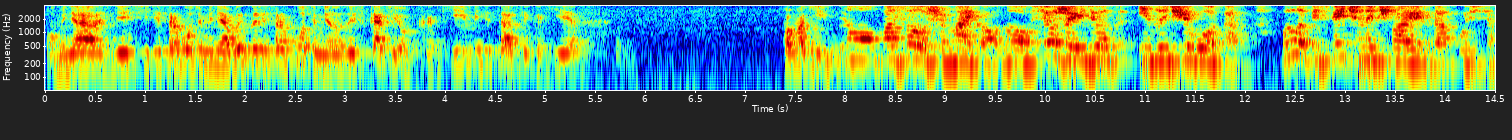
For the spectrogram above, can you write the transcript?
у меня здесь сидит с работы, меня выгнали с работы, мне надо искать ее. Какие медитации, какие... Помоги мне. Но послушай, Майкл, но все же идет из-за чего-то. Был обеспеченный человек, допустим,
